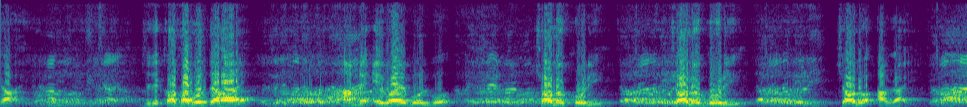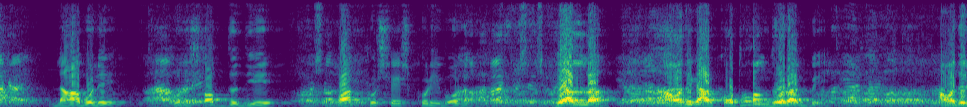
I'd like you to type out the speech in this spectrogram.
চাই। যদি কথা বলতে হয়, আমরা এভাবে বলব, চলো করি, চলো গড়ি, চলো আগাই। না বলে কোনো শব্দ দিয়ে বাক্য শেষ করিব না। হে আল্লাহ, আমাদেরকে আর কত অন্ধ রাখবে? আমাদের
